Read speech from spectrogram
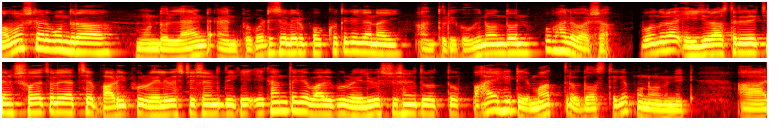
নমস্কার বন্ধুরা মন্ডল ল্যান্ড অ্যান্ড প্রপার্টি সেলের পক্ষ থেকে জানাই আন্তরিক অভিনন্দন ও ভালোবাসা। বন্ধুরা, এই যে রাস্তাটি দেখছেন, সোজা চলে যাচ্ছে বারুইপুর রেলওয়ে স্টেশনের দিকে। এখান থেকে বারুইপুর রেলওয়ে স্টেশনের দূরত্ব পায়ে হেঁটে মাত্র দশ থেকে পনেরো মিনিট। আর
